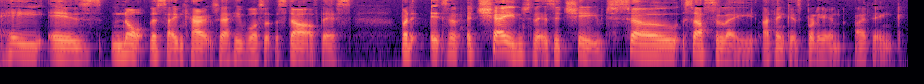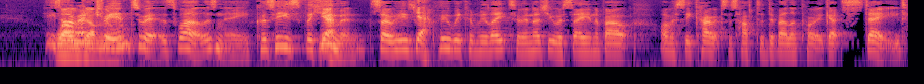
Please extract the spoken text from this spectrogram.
he is not the same character he was at the start of this. But it's a, a change that is achieved so subtly. I think it's brilliant. I think. He's Well our entry into it as well, isn't he? Because he's the Yeah. human, so he's Yeah. who we can relate to. And as you were saying about obviously characters have to develop or it gets stayed,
